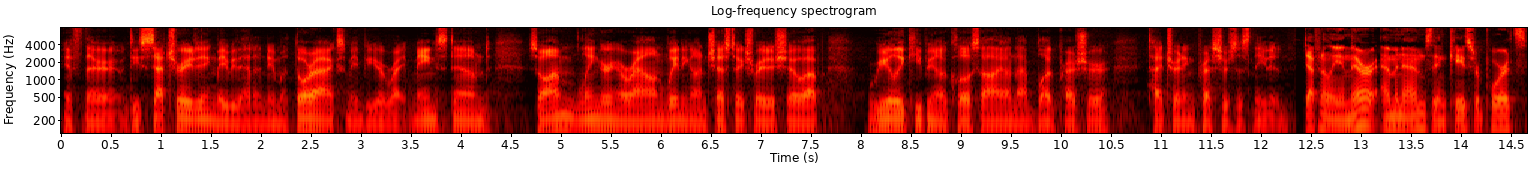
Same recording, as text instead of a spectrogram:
if they're desaturating, maybe they had a pneumothorax, maybe you're right main stemmed. So I'm lingering around waiting on chest x ray to show up, really keeping a close eye on that blood pressure, titrating pressors as needed. Definitely. And there are M&Ms and case reports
